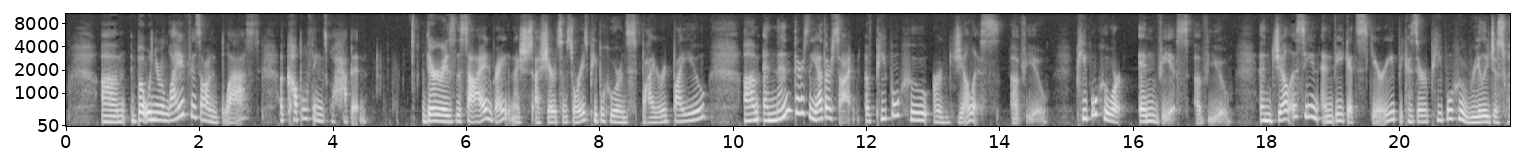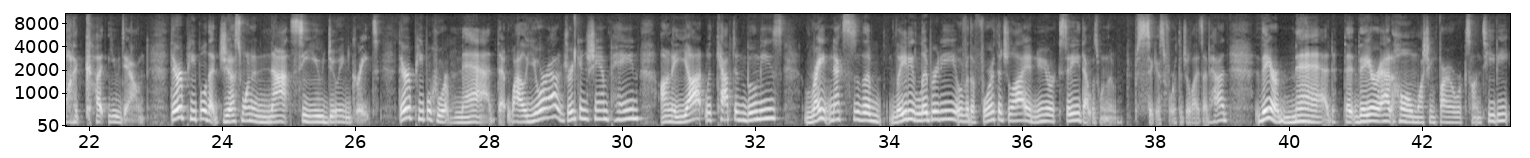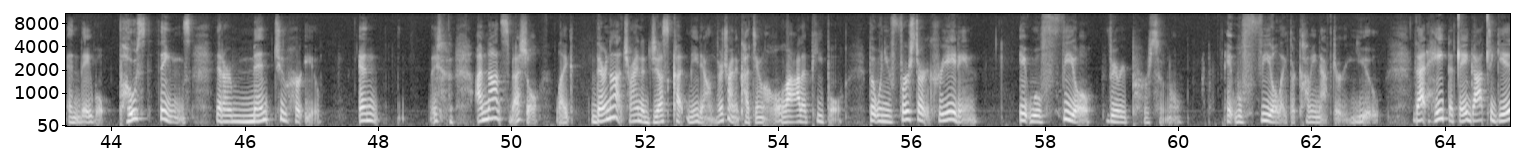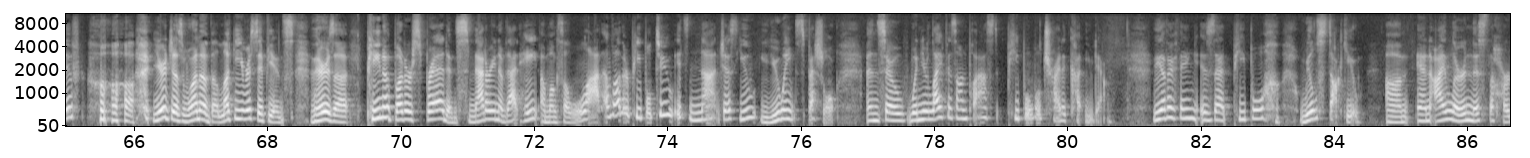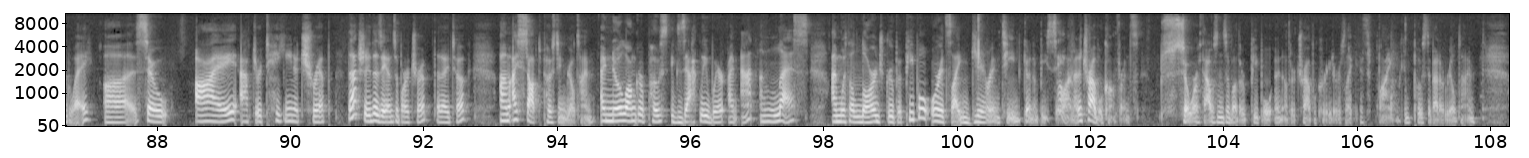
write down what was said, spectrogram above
Um, but when your life is on blast, a couple things will happen. There is the side, right? And I, sh- I shared some stories, people who are inspired by you. Um, and then there's the other side of people who are jealous of you, people who are envious of you. And jealousy and envy get scary because there are people who really just want to cut you down. There are people that just want to not see you doing great. There are people who are mad that while you're out drinking champagne on a yacht with Captain Boomies, right next to the Lady Liberty over the 4th of July in New York City. That was one of the sickest 4th of Julys I've had. They are mad that they are at home watching fireworks on TV and they will post things that are meant to hurt you. And I'm not special. Like, they're not trying to just cut me down, they're trying to cut down a lot of people. But when you first start creating, it will feel very personal it will feel like they're coming after you. That hate that they got to give, you're just one of the lucky recipients. There's a peanut butter spread and smattering of that hate amongst a lot of other people too. It's not just you, you ain't special. And so when your life is on blast, people will try to cut you down. The other thing is that people will stalk you. Um, and I learned this the hard way. Uh, so I, after taking a trip, actually the Zanzibar trip that I took, um, I stopped posting real time. I no longer post exactly where I'm at unless I'm with a large group of people or it's like guaranteed gonna be safe. Oh, I'm at a travel conference. So are thousands of other people and other travel creators. Like, it's fine. We can post about it real time.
